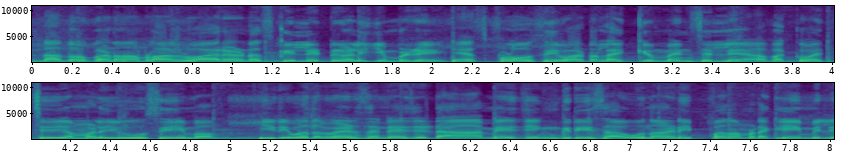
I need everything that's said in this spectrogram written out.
എന്താ നോക്കുകയാണ് നമ്മൾ അൽവാരോയുടെ സ്കിൽ ഇട്ട് കളിക്കുമ്പോഴേ എക്സ്പ്ലോസീവ് ആയിട്ടുള്ള എക്യുപ്മെന്റ്സ് ഇല്ലേ? അതൊക്കെ വെച്ച് നമ്മൾ യൂസ് ചെയ്യുമ്പോൾ ഇരുപത് പെർസെന്റേജ് ഡാമേജ് ഇൻക്രീസ് ആവുന്നതാണ് ഇപ്പൊ നമ്മുടെ ഗെയിമിൽ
